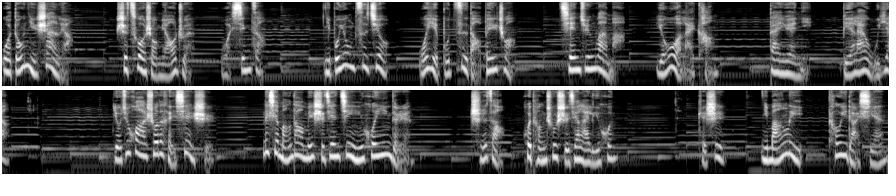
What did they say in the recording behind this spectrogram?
我懂你善良，是错手瞄准我心脏。你不用自救，我也不自导悲壮。千军万马，由我来扛。但愿你别来无恙。”有句话说的很现实：那些忙到没时间经营婚姻的人，迟早。会腾出时间来离婚。可是，你忙里偷一点闲，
